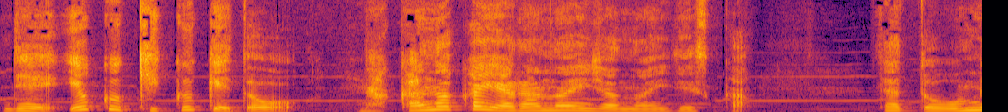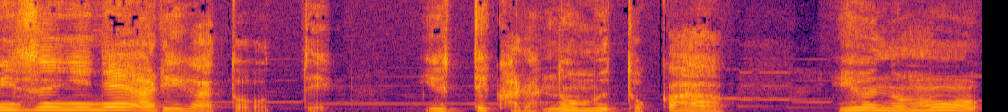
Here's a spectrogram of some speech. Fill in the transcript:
でよく聞くけどなかなかやらないじゃないですか。だとお水にねありがとうって言ってから飲むとかいうのも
